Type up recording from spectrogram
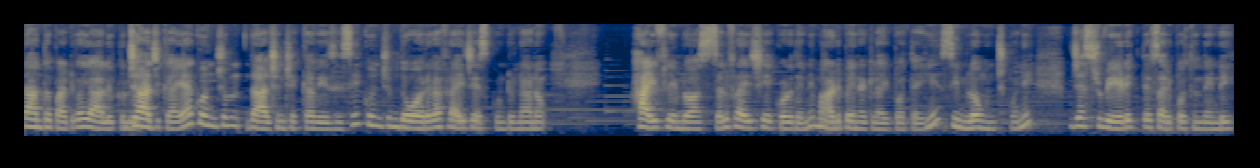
దాంతోపాటుగా యాలకులు జాజికాయ కొంచెం దాల్చిన చెక్క వేసేసి కొంచెం దోరగా ఫ్రై చేసుకుంటున్నాను. హై ఫ్లేమ్లో అస్సలు ఫ్రై చేయకూడదండి మాడిపోయినట్లు అయిపోతాయి. సిమ్లో ఉంచుకొని జస్ట్ వేడెక్కితే సరిపోతుందండి.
